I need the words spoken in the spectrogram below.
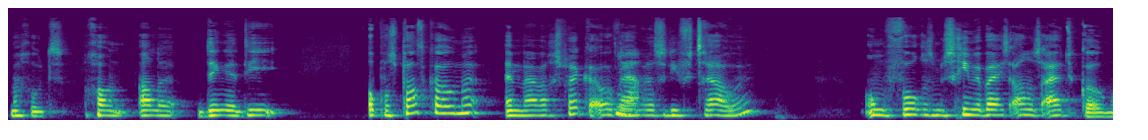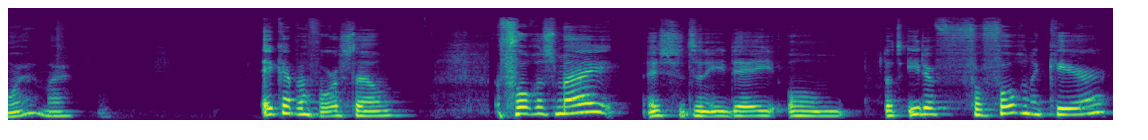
Maar goed, gewoon alle dingen die op ons pad komen... en waar we gesprekken over Ja. hebben, dat we die vertrouwen. Om vervolgens misschien weer bij iets anders uit te komen, hoor. Maar ik heb een voorstel. Volgens mij is het een idee om dat ieder voor volgende keer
